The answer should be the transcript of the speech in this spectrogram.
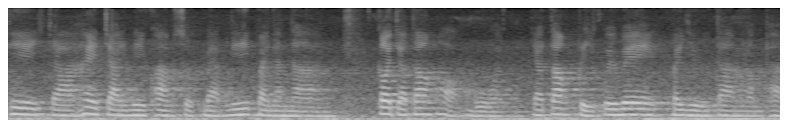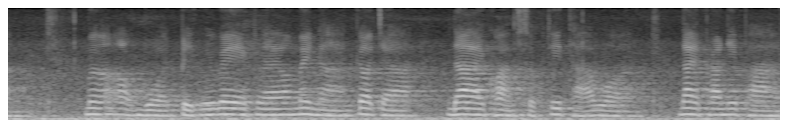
ที่จะให้ใจมีความสุขแบบนี้ไปนานๆ ก็จะต้องออกบวชจะต้องปีกเวกไปอยู่ตามลำพัง เมื่อออกบวชปีกวิเวกแล้วไม่นานก็จะได้ความสุขที่ถาวร ได้พระนิพพาน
